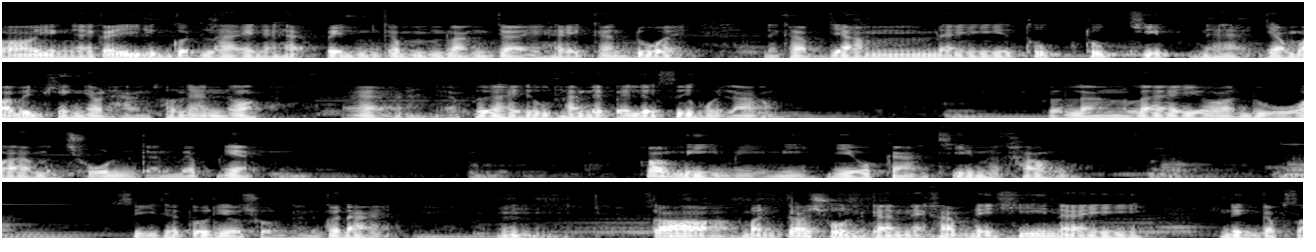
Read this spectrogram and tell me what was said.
ก็ยังไงก็อย่าลืมกดไลค์นะฮะเป็นกำลังใจให้กันด้วยนะครับ ย้ำในทุกทุกคลิปนะฮะย้ำว่าเป็นเพียงแนวทางเท่านั้นเนาะอ่าเพื่อให้ทุกท่านได้ไปเลือกซื้อหวยลาวกำลังไล่ย้อนดูว่ามันชนกันแบบเนี้ยก็มีมีมีมีโอกาสที่มาเข้าสี่ถ้าตัวเดียวชนกันก็ได้ อืมก็มันก็ชนกันนะครับในที่ใน 1 กับ 2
